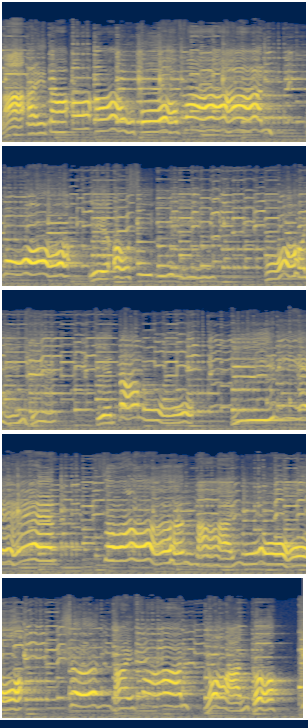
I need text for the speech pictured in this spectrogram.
来到北方，我有心。我应去见那母一面，怎奈我身在凡缘隔天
